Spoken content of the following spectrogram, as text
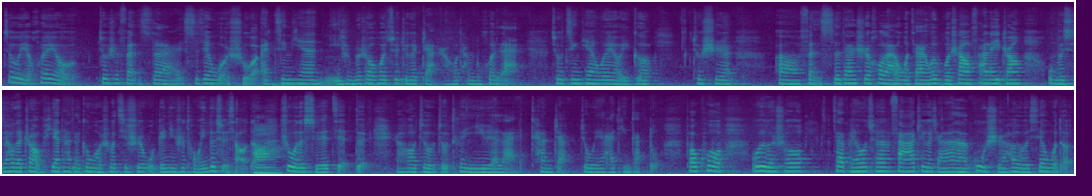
就也会有就是粉丝来私信我说，哎，今天你什么时候会去这个展？然后他们会来。就今天我也有一个，就是。呃，粉丝，但是后来我在微博上发了一张我们学校的照片，他才跟我说，其实我跟你是同一个学校的，啊是我的学姐，对，然后就就特意约来看展，就我也还挺感动。包括我有的时候在朋友圈发这个展览的故事，然后有一些我的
